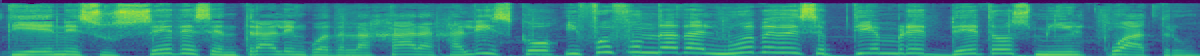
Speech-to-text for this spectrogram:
Tiene su sede central en Guadalajara, Jalisco y fue fundada el 9 de septiembre de 2004.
